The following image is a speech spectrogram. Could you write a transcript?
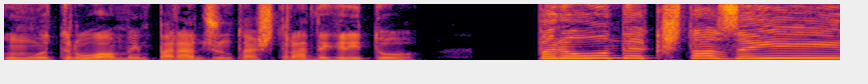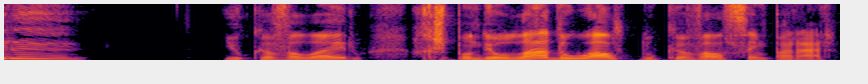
Um outro homem, parado junto à estrada, gritou: Para onde é que estás a ir? E o cavaleiro respondeu lá do alto do cavalo sem parar:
